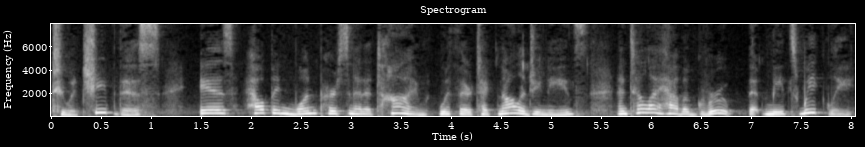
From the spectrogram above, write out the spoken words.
to achieve this is helping one person at a time with their technology needs until I have a group that meets weekly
